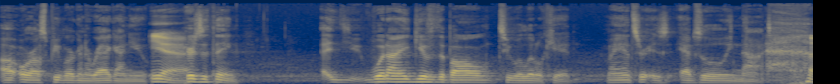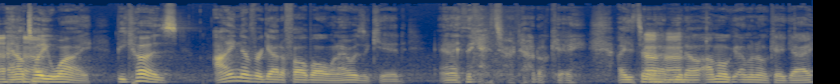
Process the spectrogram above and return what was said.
uh, or else people are going to rag on you. Yeah. Here's the thing: Uh, would I give the ball to a little kid? My answer is absolutely not, and I'll tell you why. Because I never got a foul ball when I was a kid, and I think I turned out okay. I turned out, Uh-huh. you know, I'm okay, I'm an okay guy.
